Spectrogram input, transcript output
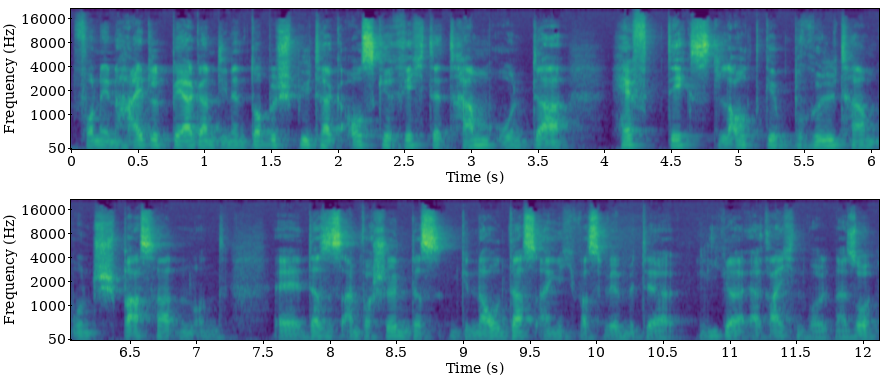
von den Heidelbergern, die einen Doppelspieltag ausgerichtet haben und da heftigst laut gebrüllt haben und Spaß hatten. Und äh, das ist einfach schön, dass genau das eigentlich, was wir mit der Liga erreichen wollten. Also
